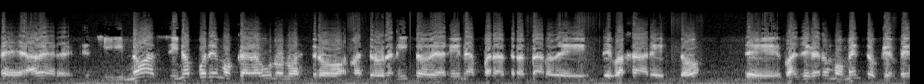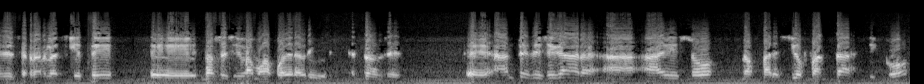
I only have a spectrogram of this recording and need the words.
Eh, a ver, si no si no ponemos cada uno nuestro nuestro granito de arena para tratar de, bajar esto, eh, va a llegar un momento que en vez de cerrar las 7, eh, no sé si vamos a poder abrir. Entonces, eh, antes de llegar a, eso, nos pareció fantástico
